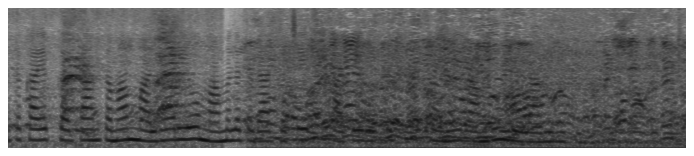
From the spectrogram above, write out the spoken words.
અટકાયત કરતા તમામ માલધારીઓ મામલતદાર કચેરી ખાતે એકત્રિત થઈને રામધૂન બોલાવી હતી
